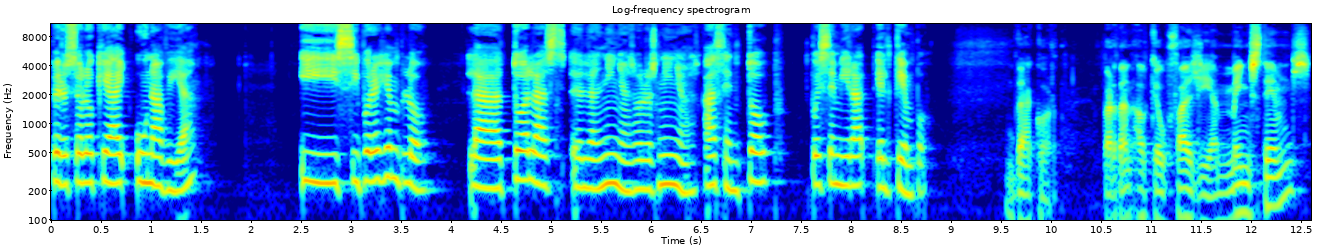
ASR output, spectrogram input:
pero solo que hay una vía. Y si, por ejemplo, la, todas las, eh, las niñas o los niños hacen top, pues se mira el tiempo. D'acord. Per tant, el que ho faci amb menys temps,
